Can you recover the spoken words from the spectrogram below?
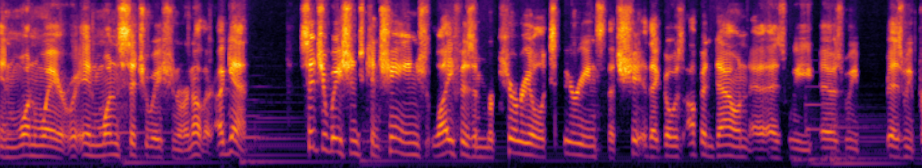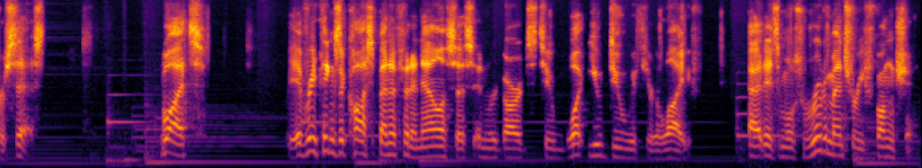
in one way or in one situation or another. Again, situations can change. Life is a mercurial experience that sh- that goes up and down as we as we as we persist. But everything's a cost benefit analysis in regards to what you do with your life at its most rudimentary function.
